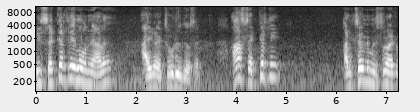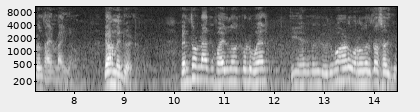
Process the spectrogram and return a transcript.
ഈ സെക്രട്ടറി എന്ന് പറഞ്ഞ ആൾ ആയിരിക്കണം എക്സിക്യൂട്ടീവ് ഉദ്യോഗസ്ഥൻ. ആ സെക്രട്ടറി കൺസേൺഡ് മിനിസ്റ്ററുമായിട്ട് ബന്ധം ഉണ്ടായിരിക്കണം ഗവൺമെന്റുമായിട്ട് ബന്ധമുണ്ടാക്കി ഫയൽ നോക്കിക്കൊണ്ട് പോയാൽ ഈ അഴിമതിയിൽ ഒരുപാട് കുറവ് വരുത്താൻ സാധിക്കും.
